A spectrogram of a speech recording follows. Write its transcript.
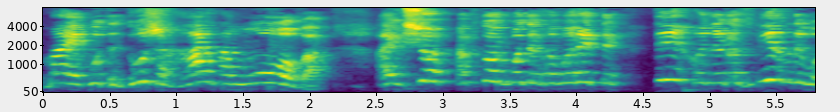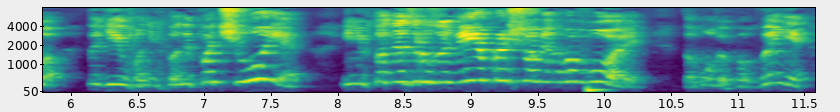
має бути дуже гарна мова. А якщо актор буде говорити тихо, нерозбірливо, тоді його ніхто не почує і ніхто не зрозуміє, про що він говорить. Тому ви повинні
